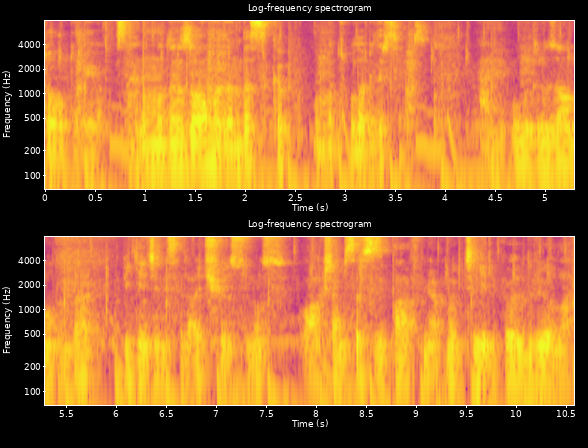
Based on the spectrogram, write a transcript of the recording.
dolduruyor. Sen- Umudunuz olmadığında sıkıp umut bulabilirsiniz. Yani umudunuz olmadığında bir gece mesela açıyorsunuz. O akşam sırf sizi parfüm yapmak için gelip öldürüyorlar.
